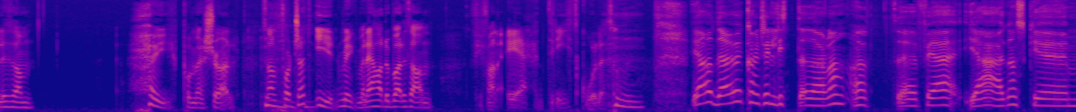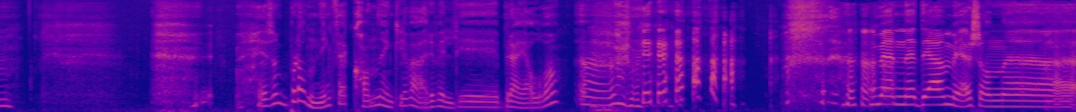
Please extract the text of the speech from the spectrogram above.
liksom høy på meg sjøl. Sånn, fortsatt ydmyk, men jeg hadde bare sånn Fy faen, jeg er dritgod, liksom. Mm. Ja, det er jo kanskje litt det der, da. At, eh, for jeg, jeg er ganske mm, Jeg er sånn blanding, for jeg kan egentlig være veldig breial òg. Men eh, det er mer sånn eh,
